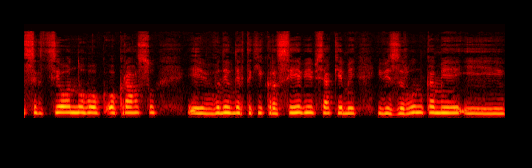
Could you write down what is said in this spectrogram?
секціонного окрасу. І вони в них такі красиві, всякими і візерунками, і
